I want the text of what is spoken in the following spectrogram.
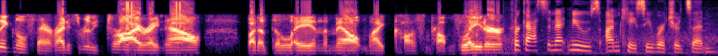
signals there, right? It's really dry right now, but a delay in the melt might cause some problems later. For Castanet News, I'm Casey Richardson.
